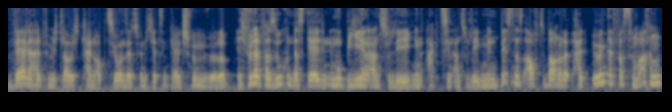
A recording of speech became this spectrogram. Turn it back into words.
wäre halt für mich, glaube ich, keine Option, selbst wenn ich jetzt in Geld schwimmen würde. Ich würde halt versuchen, das Geld in Immobilien anzulegen, in Aktien anzulegen, mir ein Business aufzubauen oder halt irgendetwas zu machen,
